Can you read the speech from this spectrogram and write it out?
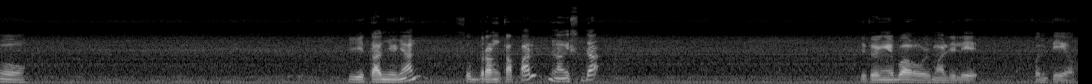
Oh. Kita nyo yan? Sobrang kapal ng isda. Dito yung iba, oh, maliliit. Kunti, oh.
